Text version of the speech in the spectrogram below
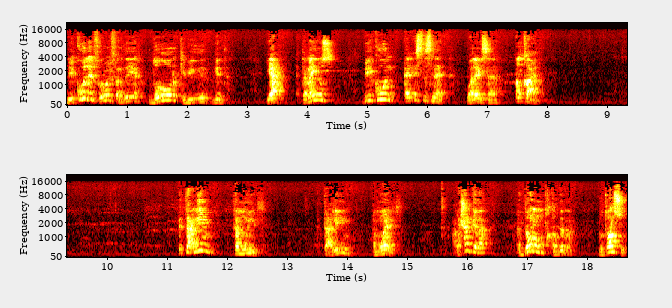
بيكون للفروق الفردية دور كبير جدا. يعني التميز بيكون الاستثناء وليس القاعدة. التعليم تمويل. التعليم أموال. علشان كده الدولة المتقدمة بترصد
